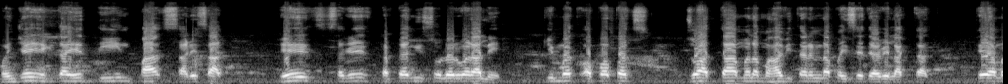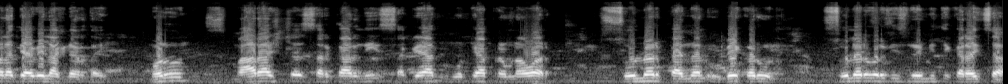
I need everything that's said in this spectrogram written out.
म्हणजे एकदा हे तीन पाच साडेसात हे सगळे टप्प्यांनी सोलरवर आले की मग आपोआपच जो आत्ता आम्हाला महावितरणला पैसे द्यावे लागतात ते आम्हाला द्यावे लागणार नाही म्हणून महाराष्ट्र सरकारने सगळ्यात मोठ्या प्रमाणावर सोलर पॅनल उभे करून सोलरवर वीज निर्मिती करायचा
